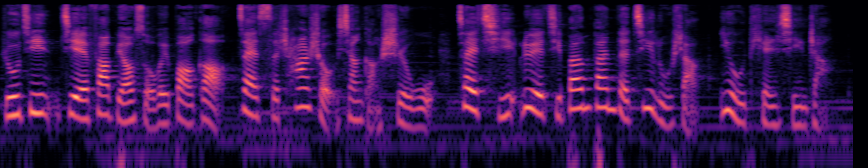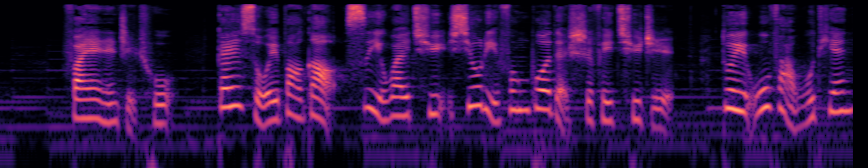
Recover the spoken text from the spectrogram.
如今借发表所谓报告再次插手香港事务，在其劣迹斑斑的记录上又添新章。发言人指出，该所谓报告肆意歪曲修理风波的是非曲直。对无法无天、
